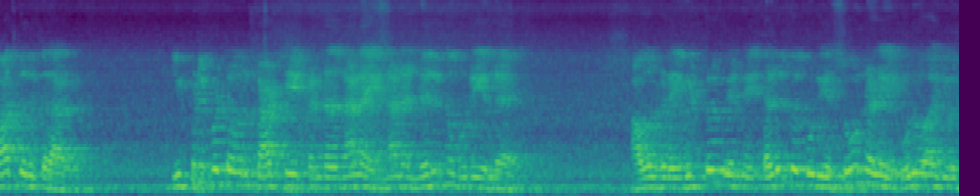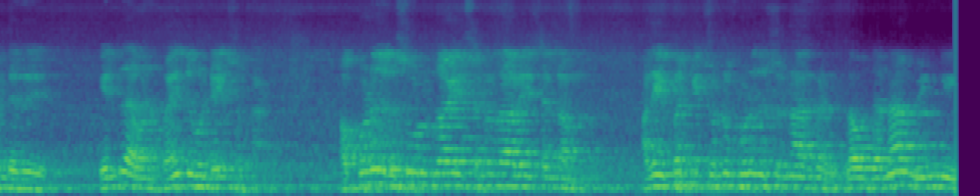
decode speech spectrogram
காத்திருக்கிறார்கள். இப்படிப்பட்ட ஒரு காட்சியை கண்டதுனால என்னால் நெருங்க முடியல. அவர்களை விட்டும் என்னை தடுக்கக்கூடிய சூழ்நிலை உருவாகிவிட்டது. என்று அவன் பயந்து கொண்டே சொன்னான். அப்பொழுது ரசூலுல்லாய் செல்லதாலே செல்லம் அதை பற்றி சொல்லும் பொழுது சொன்னார்கள் லவ் தனா மின்னி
